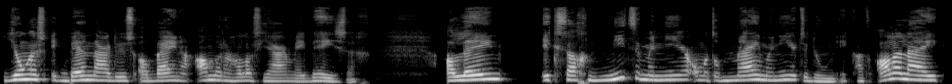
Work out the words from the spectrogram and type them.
Jongens, ik ben daar dus al bijna anderhalf jaar mee bezig. Alleen, ik zag niet de manier om het op mijn manier te doen. Ik had allerlei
